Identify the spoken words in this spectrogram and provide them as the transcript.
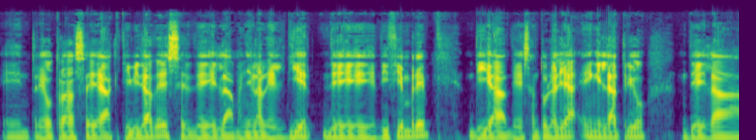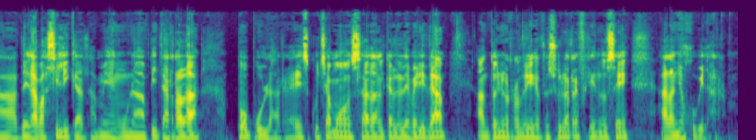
entre otras eh, actividades de la mañana del 10 de diciembre, día de Santa Eulalia, en el atrio de la, de la Basílica. También una pitarrada popular. Escuchamos al alcalde de Mérida, Antonio Rodríguez Osuna, refiriéndose al año jubilar.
